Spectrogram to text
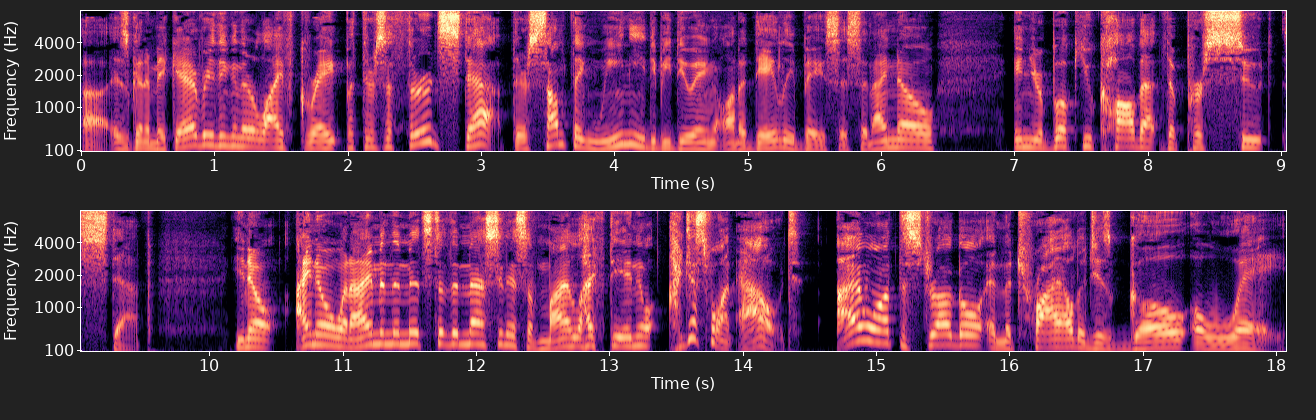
uh, is going to make everything in their life great, but there's a third step. There's something we need to be doing on a daily basis. And I know in your book you call that the pursuit step. You know, I know when I'm in the midst of the messiness of my life, Daniel, I just want out. I want the struggle and the trial to just go away.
